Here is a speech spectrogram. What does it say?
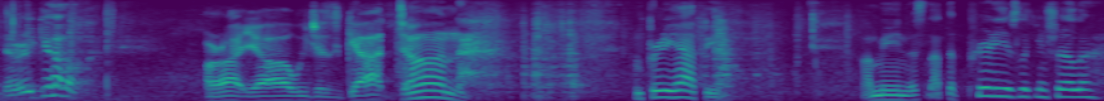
There go. All right, y'all, we just got done. I'm pretty happy. I mean, it's not the prettiest looking trailer,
